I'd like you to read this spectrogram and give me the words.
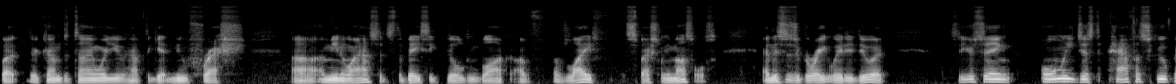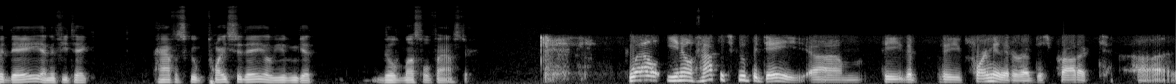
But there comes a time where you have to get new, fresh uh, amino acids, the basic building block of, of life, especially muscles. And this is a great way to do it. So you're saying only just half a scoop a day, and if you take half a scoop twice a day, you'll even get build muscle faster. Well, you know, half a scoop a day. Um, the, the the formulator of this product uh,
